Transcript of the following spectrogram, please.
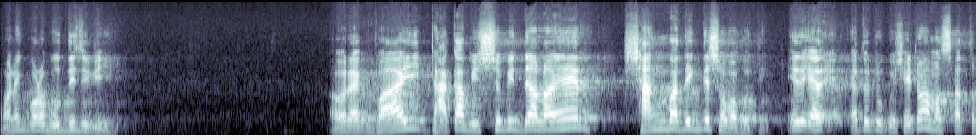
অনেক বড় বুদ্ধিজীবী। ওর এক ভাই ঢাকা বিশ্ববিদ্যালয়ের সাংবাদিকদের সভাপতি। এতটুকু সেটাও আমার ছাত্র।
